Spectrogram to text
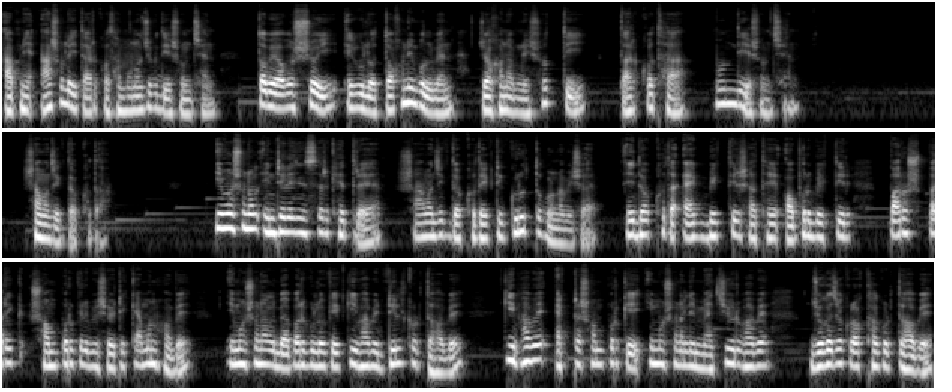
আপনি আসলেই তার কথা মনোযোগ দিয়ে শুনছেন। তবে অবশ্যই এগুলো তখনই বলবেন যখন আপনি সত্যিই তার কথা মন দিয়ে শুনছেন। সামাজিক দক্ষতা। ইমোশনাল ইন্টেলিজেন্সের ক্ষেত্রে সামাজিক দক্ষতা একটি গুরুত্বপূর্ণ বিষয়। এই দক্ষতা এক ব্যক্তির সাথে অপর ব্যক্তির পারস্পরিক সম্পর্কের বিষয়টি কেমন হবে, ইমোশনাল ব্যাপারগুলোকে কীভাবে ডিল করতে হবে, কীভাবে একটা সম্পর্কে ইমোশনালি ম্যাচিউরভাবে যোগাযোগ রক্ষা করতে হবে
